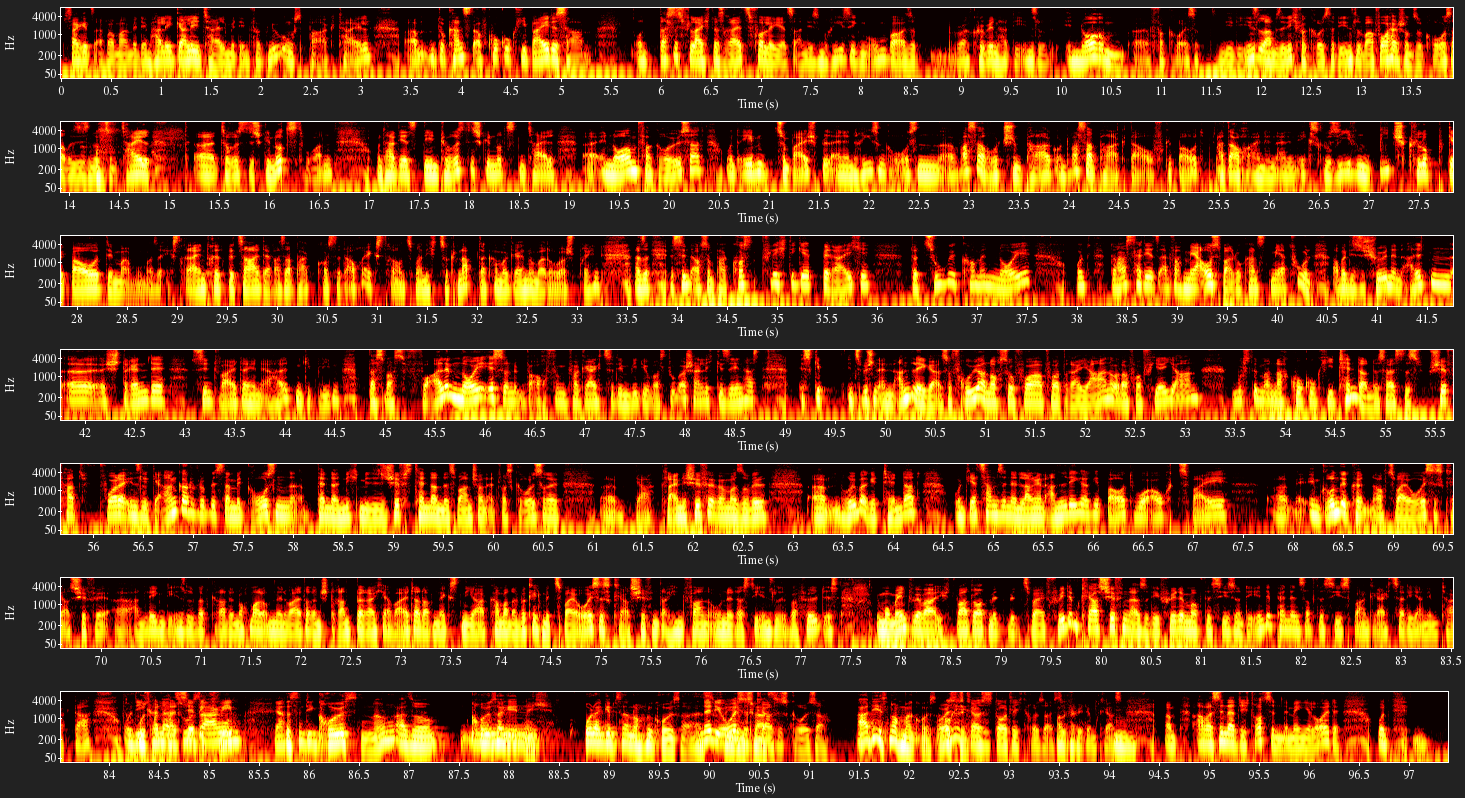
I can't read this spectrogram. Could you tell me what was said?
sage jetzt einfach mal mit dem Halligalli-Teil, mit dem Vergnügungspark-Teil. Ähm, du kannst auf Kokoki beides haben. Und das ist vielleicht das Reizvolle jetzt an diesem riesigen Umbau. Also Royal Caribbean hat die Insel enorm äh, vergrößert. Nee, die Insel haben sie nicht vergrößert. Die Insel war vorher schon so groß, aber sie ist nur zum Teil äh, touristisch genutzt worden und hat jetzt den touristisch genutzten Teil äh, enorm vergrößert und eben zum Beispiel einen riesengroßen äh, Wasserrutschenpark und Wasserpark da aufgebaut. Hat auch einen, einen exklusiven Beachclub gebaut, den man, wo man so extra Eintritt bezahlt der Wasserpark kostet auch extra und zwar nicht so knapp, da kann man gleich nochmal drüber sprechen. Also es sind auch so ein paar kostenpflichtige Bereiche dazugekommen, neu und du hast halt jetzt einfach mehr Auswahl, du kannst mehr tun. Aber diese schönen alten äh, Strände sind weiterhin erhalten geblieben. Das, was vor allem neu ist und auch im Vergleich zu dem Video, was du wahrscheinlich gesehen hast, es gibt inzwischen einen Anleger. Also früher noch so vor, vor drei Jahren oder vor vier Jahren musste man nach Kokoki tendern. Das heißt, das Schiff hat vor der Insel geankert und du bist dann mit großen Tendern, nicht mit diesen Schiffstendern, das waren waren schon etwas größere, äh, ja, kleine Schiffe, wenn man so will, ähm, rüber getendert. Und jetzt haben sie einen langen Anleger gebaut, wo auch zwei äh, Im Grunde könnten auch zwei Oasis-Class-Schiffe äh, anlegen. Die Insel wird gerade nochmal um den weiteren Strandbereich erweitert. Ab nächsten Jahr kann man da wirklich mit zwei Oasis-Class-Schiffen dahin fahren, ohne dass die Insel überfüllt ist. Im Moment, wir war, ich war dort mit, mit zwei Freedom-Class-Schiffen, also die Freedom of the Seas und die Independence of the Seas waren gleichzeitig an dem Tag da. Und die können halt sehr sagen, bequem. Ja. Das sind die größten, ne? Also größer mm, geht nicht. Oder gibt es da noch eine größere? Als ne, die Oasis Class ist größer. Ah, die ist noch mal größer. Oasis okay. Class ist deutlich größer als okay. die Freedom Class. Mhm. Ähm, aber es sind natürlich trotzdem eine Menge Leute. Und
